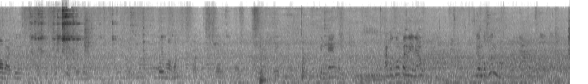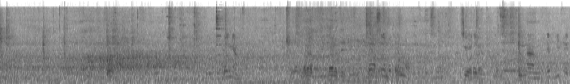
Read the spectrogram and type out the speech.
อไหวตุ้ยตุ้ยพอปะกินแห้งก่อนอะบุกขึ้นไปรีแล้วเรียนบุกขึ้นค่ะเบิ้งอย่างแม่แม่ละทีก็เสื่อมบุกขึ้นหรอชื่อว่าที่ไหน อ่าเอฟยี่สิบเอ็ด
